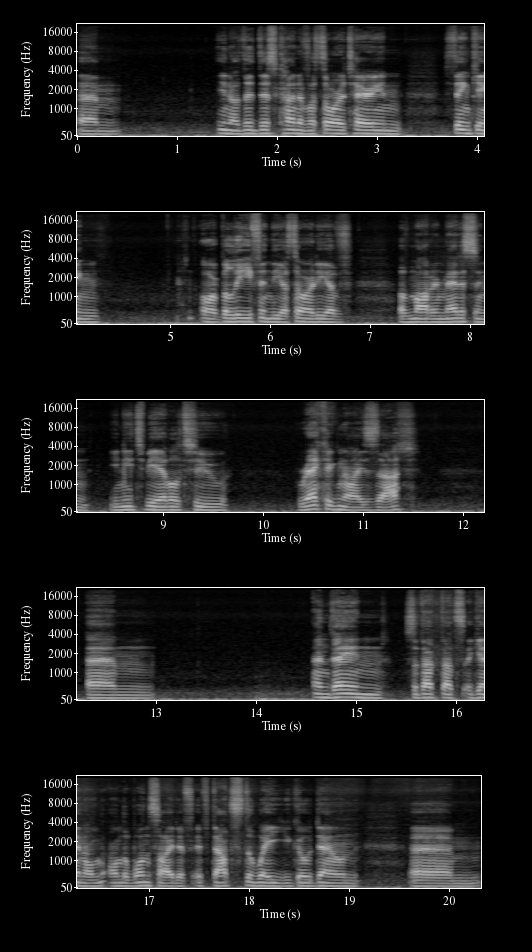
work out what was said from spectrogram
Um, you know, the, this kind of authoritarian thinking or belief in the authority of, of modern medicine, you need to be able to recognize that. Um, and then, so that that's again on, on the one side, if, if that's the way you go down um,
